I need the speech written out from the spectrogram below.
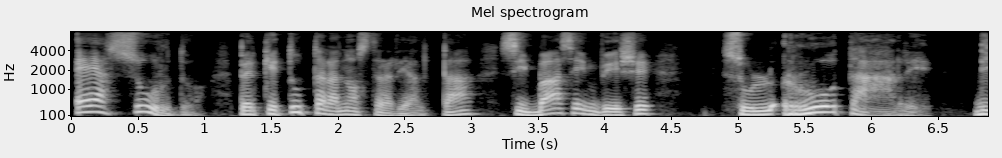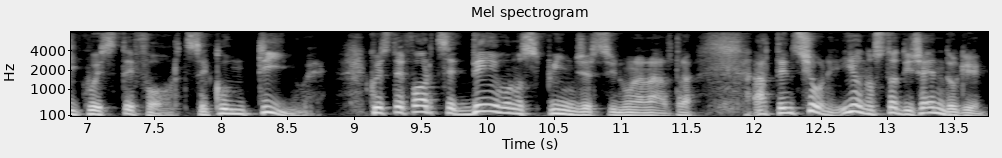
è assurdo, perché tutta la nostra realtà si basa invece sul ruotare di queste forze continue. Queste forze devono spingersi l'una all'altra. Attenzione, io non sto dicendo che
